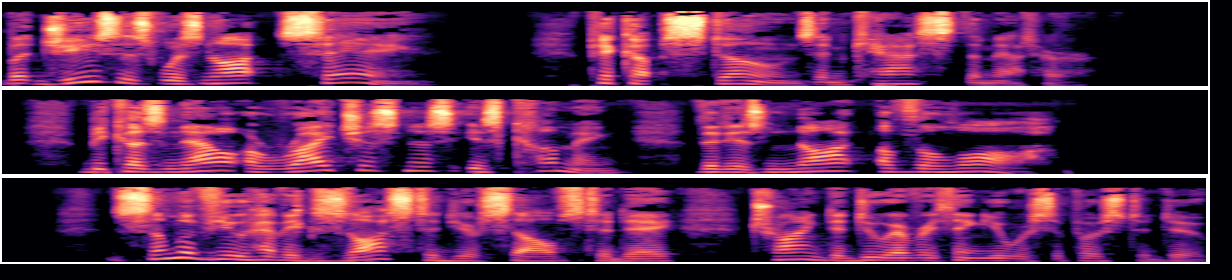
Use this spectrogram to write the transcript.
But Jesus was not saying, pick up stones and cast them at her. Because now a righteousness is coming that is not of the law. Some of you have exhausted yourselves today trying to do everything you were supposed to do.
